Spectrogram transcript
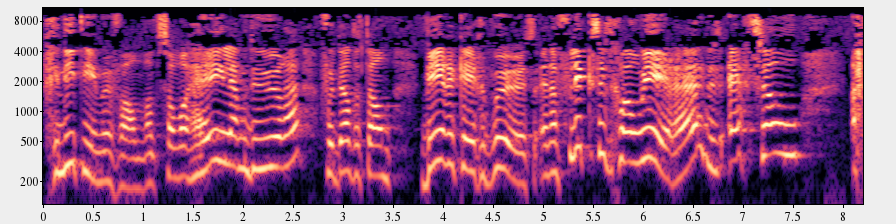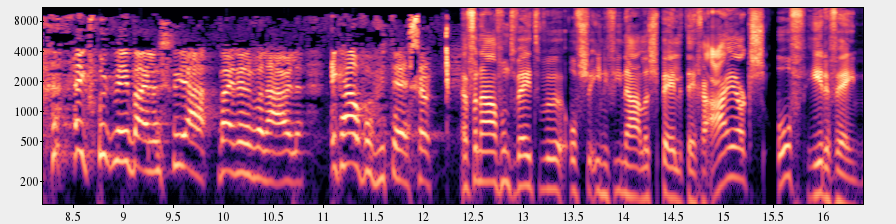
geniet hier me van. Want het zal wel heel lang duren voordat het dan weer een keer gebeurt. En dan flikt het gewoon weer. Hè? Dus echt zo ik moet weer bijna, ja, bijna ervan huilen. Ik hou van Vitesse. En vanavond weten we of ze in de finale spelen tegen Ajax of Heerenveen.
